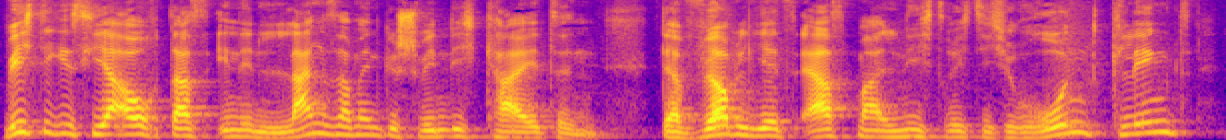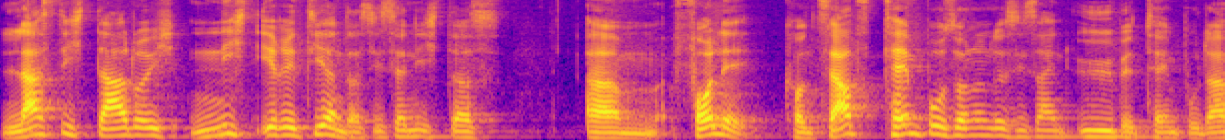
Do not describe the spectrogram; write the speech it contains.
Wichtig ist hier auch, dass in den langsamen Geschwindigkeiten der Wirbel jetzt erstmal nicht richtig rund klingt. Lass dich dadurch nicht irritieren. Das ist ja nicht das ähm, volle Konzerttempo, sondern das ist ein Übetempo. Da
